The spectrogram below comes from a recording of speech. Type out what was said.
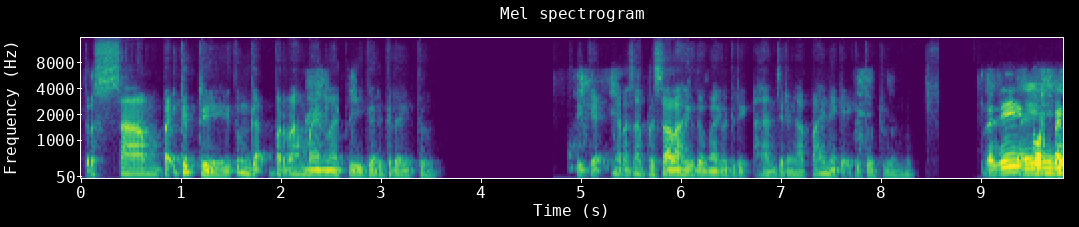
Terus sampai gede itu nggak pernah main lagi gara-gara itu. Jadi kayak ngerasa bersalah gitu main gede. Anjir ngapain ya kayak gitu dulu. berarti korban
